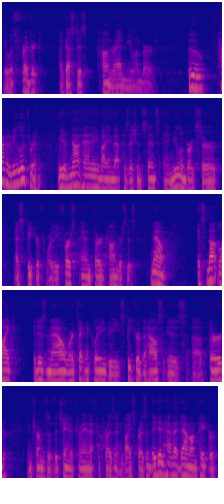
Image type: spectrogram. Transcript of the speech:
it was Frederick Augustus Conrad Muhlenberg, who happened to be Lutheran. We have not had anybody in that position since, and Muhlenberg served as Speaker for the first and third Congresses. Now, it's not like it is now where technically the Speaker of the House is uh, third in terms of the chain of command after President and Vice President. They didn't have that down on paper,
